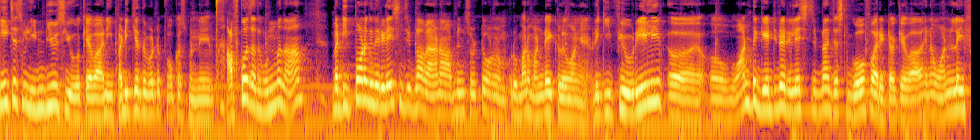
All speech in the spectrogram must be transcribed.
டீச்சர்ஸ் வில் இன்டியூஸ் யூ ஓகேவா நீ படிக்கிறத மட்டும் ஃபோக்கஸ் பண்ணு. அஃப்கோர்ஸ் அது உண்மை தான் பட் இப்போ உனக்கு இந்த ரிலேஷன்ஷிப்லாம் வேணாம் அப்படின்னு சொல்லிட்டு ஒரு மாதிரி மண்டே கழுவாங்க like if you really want to get it ரிலேஷன்ஷிப்னா ஜஸ்ட் கோ ஃபார் இட் ஓகேவா ஏன்னா ஒன் லைஃப்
